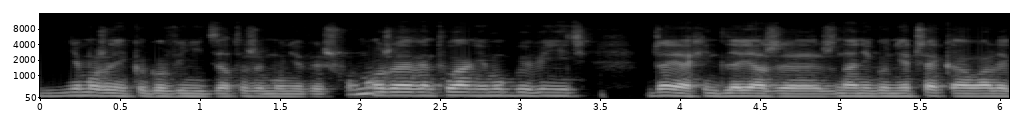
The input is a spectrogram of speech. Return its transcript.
Nie może nikogo winić za to, że mu nie wyszło. Może ewentualnie mógłby winić Jaya Hindleya, że, że na niego nie czekał, ale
